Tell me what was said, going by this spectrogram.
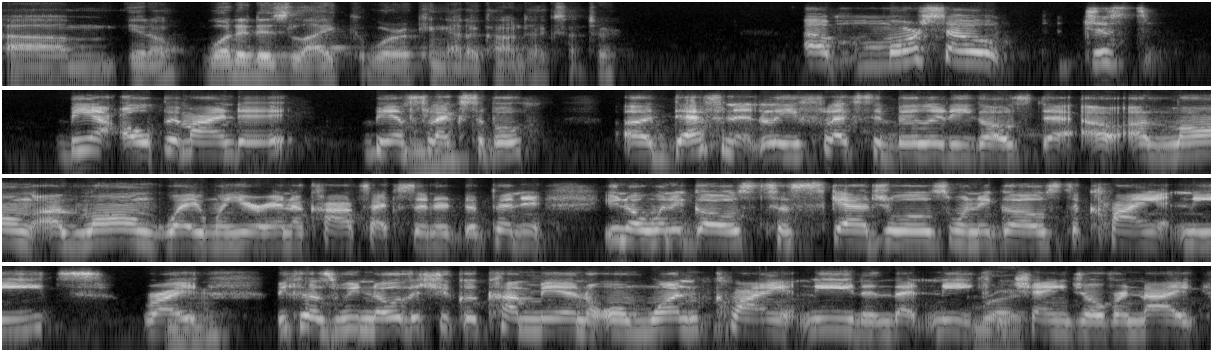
um, you know, what it is like working at a contact center? Uh, more so, just being open-minded, being mm-hmm. flexible. Uh, definitely flexibility goes that, a, a, long a long way when you're in a contact center depending you know when it goes to schedules when it goes to client needs right? Mm-hmm. Because we know that you could come in on one client need and that need can right. change overnight.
